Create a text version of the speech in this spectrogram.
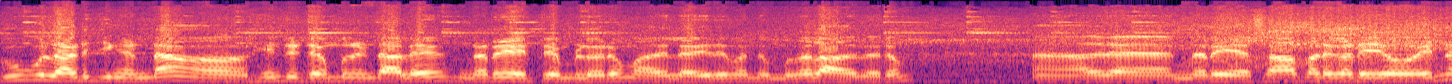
கூகுள் அடிச்சிங்கன்னா ஹிந்து டெம்பிள்ன்றாலே நிறைய டெம்பிள் வரும். அதில் இது வந்து முதலாவது வரும். அதில் நிறைய சாப்பாடு கடையோ என்ன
